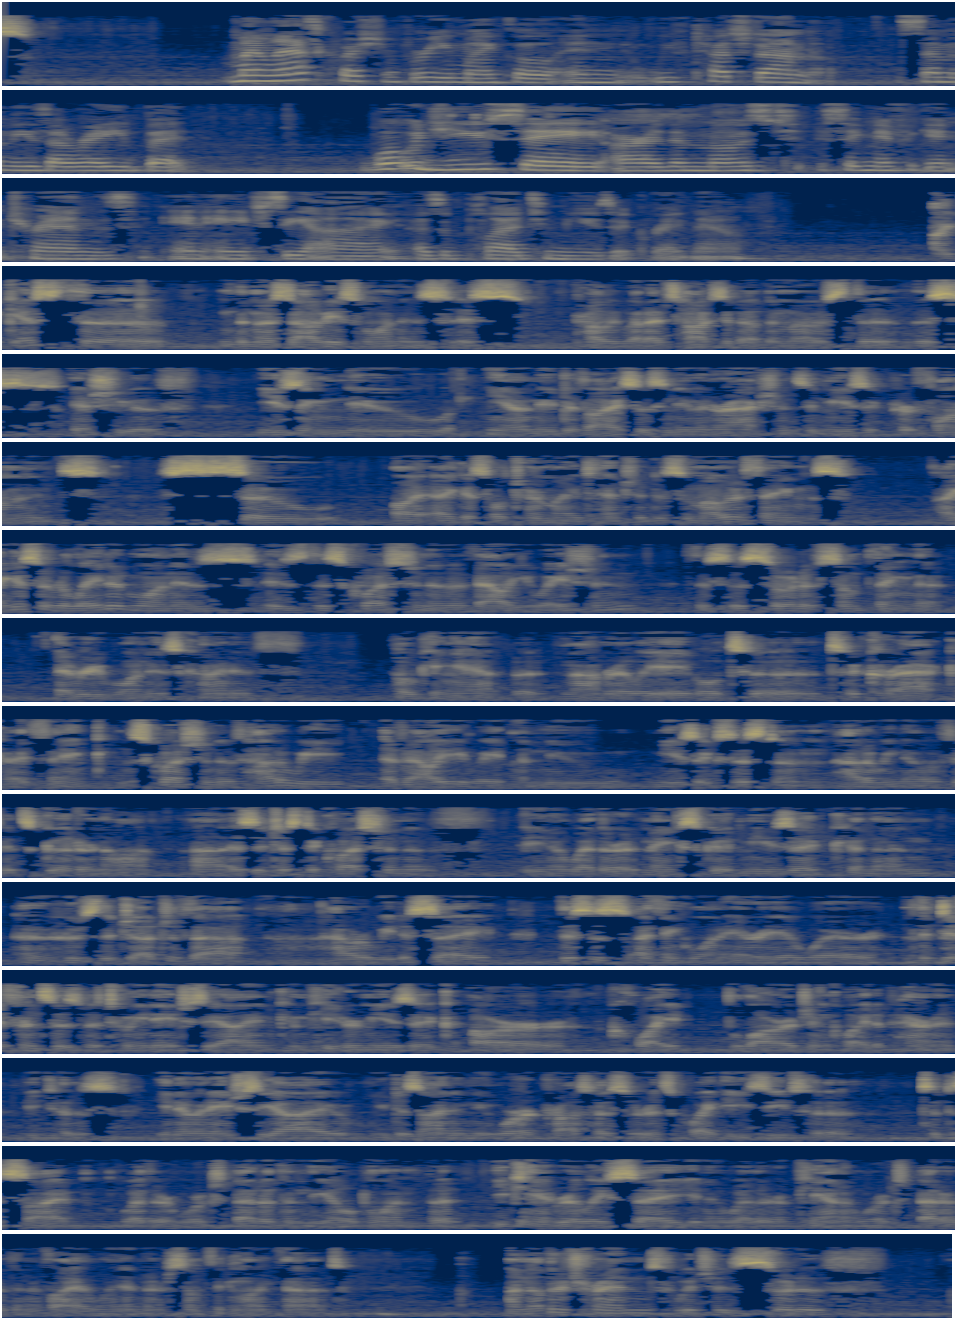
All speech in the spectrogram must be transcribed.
My last question for you, Michael, and we've touched on some of these already, but what would you say are the most significant trends in HCI as applied to music right now? I guess the the most obvious one is, is probably what I've talked about the most the, this issue of using new you know new devices, new interactions in music performance. So I, I guess I'll turn my attention to some other things. I guess a related one is is this question of evaluation. This is sort of something that everyone is kind of poking at, but not really able to, to crack, I think. This question of how do we evaluate a new music system? How do we know if it's good or not? Uh, is it just a question of, you know, whether it makes good music and then uh, who's the judge of that? How are we to say? This is, I think, one area where the differences between HCI and computer music are quite large and quite apparent because, you know, in HCI, you design a new word processor, it's quite easy to to decide whether it works better than the old one, but you can't really say, you know, whether a piano works better than a violin or something like that. Another trend, which is sort of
